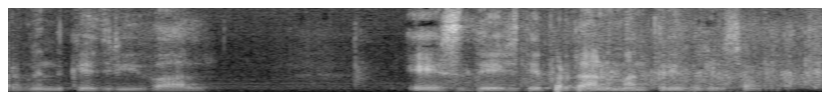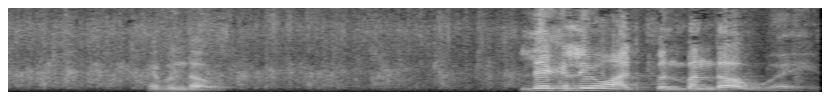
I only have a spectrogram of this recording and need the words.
ਅਰਵਿੰਦ ਕੇਜਰੀਵਾਲ, ਇਸ ਦੇਸ਼ ਦੇ ਪ੍ਰਧਾਨ ਮੰਤਰੀ ਬਣੇ ਸਭ ਇਹ ਬੰਦਾ ਹੋਊ। ਲਿਖ ਲਿਓ, ਅੱਜ ਬੰਦਾ ਹੋਊਗਾ ਇਹ।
